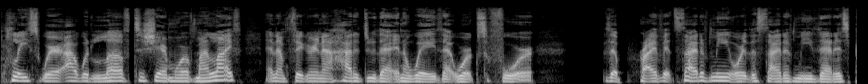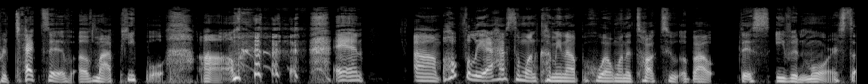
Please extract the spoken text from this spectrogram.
place where I would love to share more of my life and I'm figuring out how to do that in a way that works for the private side of me or the side of me that is protective of my people. Um, and um, hopefully, I have someone coming up who I want to talk to about this even more. So,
